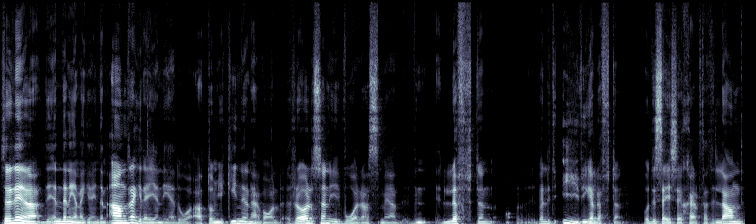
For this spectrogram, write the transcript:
Så det är den ena, den ena grejen. Den andra grejen är då att de gick in i den här valrörelsen i våras med löften, väldigt yviga löften. Och det säger sig självt att ett land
